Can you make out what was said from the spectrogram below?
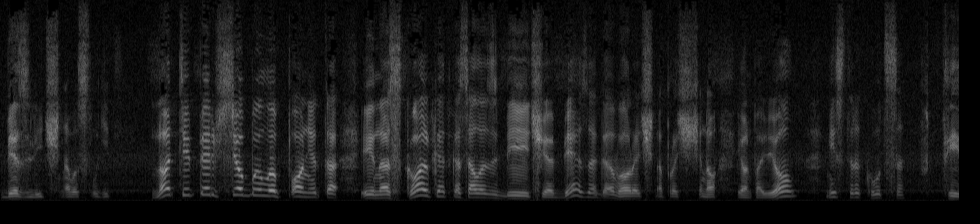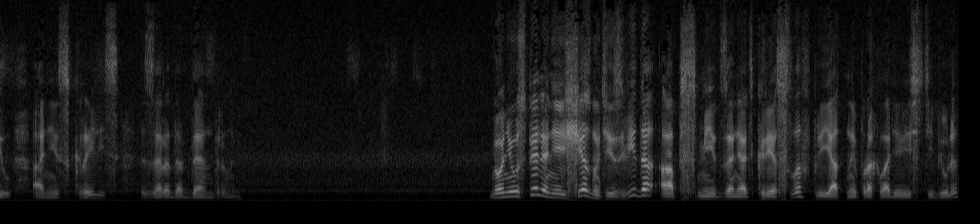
без личного слуги. Но теперь все было понято, и насколько это касалось Бича, безоговорочно прощено, и он повел мистера Кутса в тыл. Они скрылись за рододендронами. Но не успели они исчезнуть из вида, а Псмит занять кресло в приятной прохладе вестибюля,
